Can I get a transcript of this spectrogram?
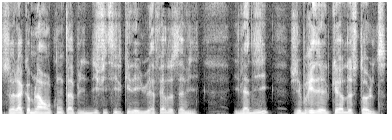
cela comme la rencontre la plus difficile qu'il ait eu à faire de sa vie. Il a dit J'ai brisé le cœur de Stoltz.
